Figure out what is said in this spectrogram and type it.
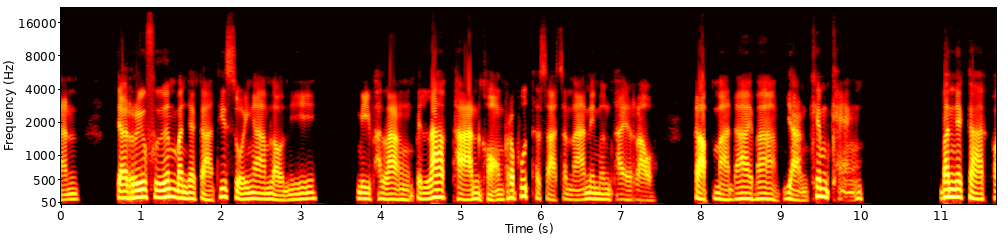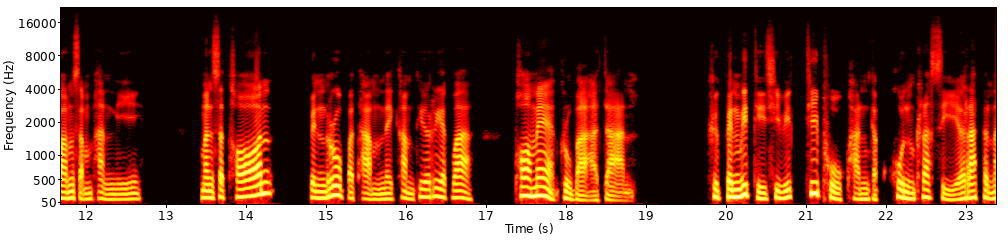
นั้น จะรื้อฟื้นบรรยากาศที่สวยงามเหล่านี้ มีพลังเป็นรากฐานของพระพุทธศาสนาในเมืองไทยเรา กลับมาได้บ้างอย่างเข้มแข็ง บรรยากาศความสัมพันธ์นี้ มันสะท้อนเป็นรูปธรรมในคำที่เรียกว่า พ่อแม่ครูบาอาจารย์ คือเป็นวิถีชีวิตที่ผูกพันกับคุณพระศรีรัตน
